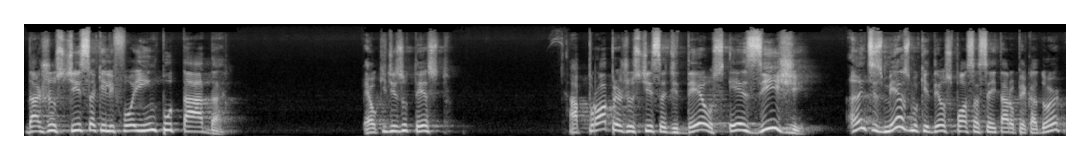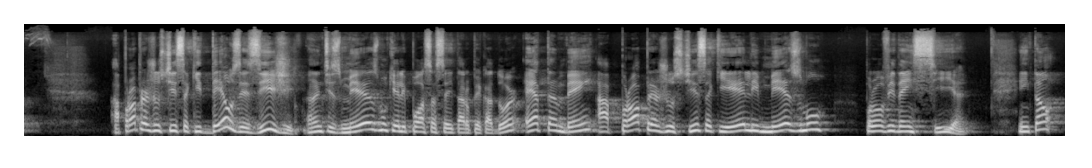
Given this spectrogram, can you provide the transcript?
da justiça que lhe foi imputada. É o que diz o texto. A própria justiça de Deus exige, antes mesmo que Deus possa aceitar o pecador, a própria justiça que Deus exige, antes mesmo que ele possa aceitar o pecador, é também a própria justiça que ele mesmo providencia. Então,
